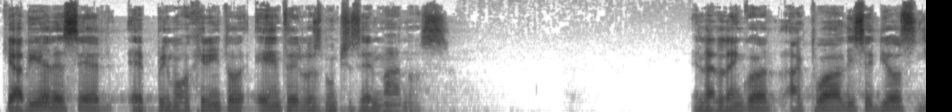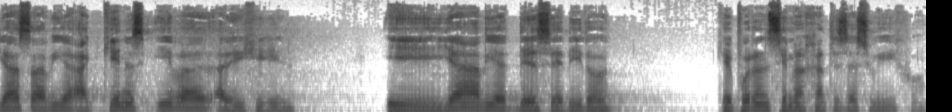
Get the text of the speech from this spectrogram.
que había de ser el primogénito entre los muchos hermanos. En la lengua actual dice Dios ya sabía a quienes iba a elegir y ya había decidido que fueran semejantes a su Hijo.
